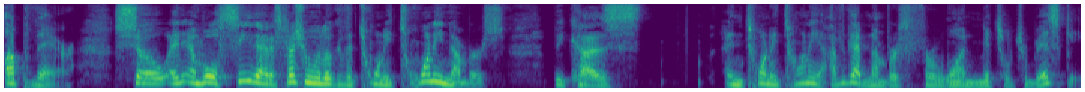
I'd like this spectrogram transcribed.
up there. So and, and we'll see that especially when we look at the 2020 numbers because in 2020 I've got numbers for one Mitchell Trubisky.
